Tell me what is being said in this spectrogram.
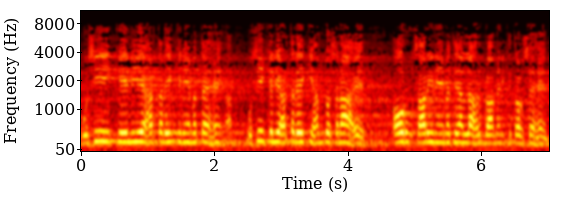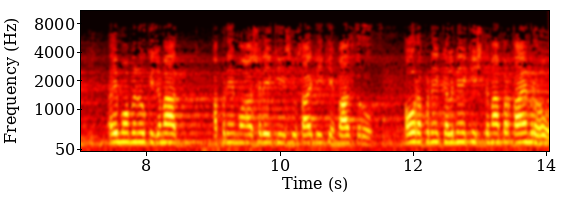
اسی کے لیے ہر طرح کی نعمتیں ہیں، اسی کے لیے ہر طرح کی ہم و صلاح ہے۔ اور ساری نعمتیں اللہ ہر براہین کی طرف سے ہیں۔ اے مومنوں کی جماعت، اپنے معاشرے کی، سوسائٹی کی حفاظت کرو اور اپنے کلمے کی اجتماع پر قائم رہو۔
